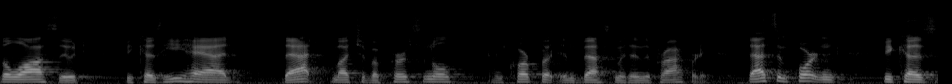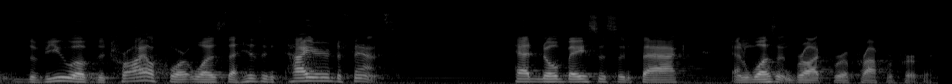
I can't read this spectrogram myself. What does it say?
the lawsuit because he had that much of a personal and corporate investment in the property. That's important because the view of the trial court was that his entire defense had no basis in fact and wasn't brought for a proper purpose.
